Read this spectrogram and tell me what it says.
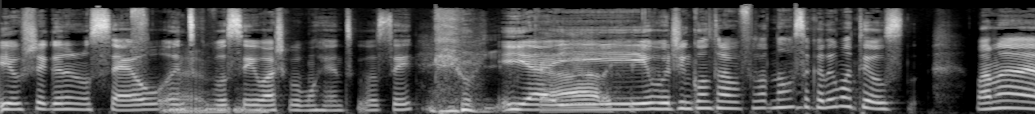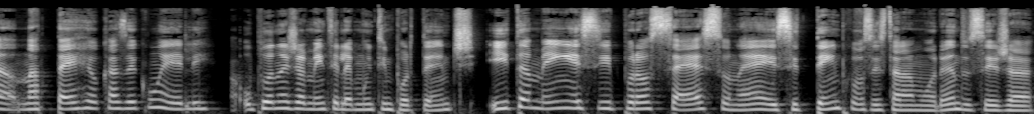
Eu chegando no céu antes É, que você, eu acho que eu vou morrer antes que você. Que horrível, E cara. aí eu vou te encontrar, vou falar, nossa, cadê o Matheus? Lá na, na Terra eu casei com ele. O planejamento ele é muito importante. E também esse processo, né? Esse tempo que você está namorando, seja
